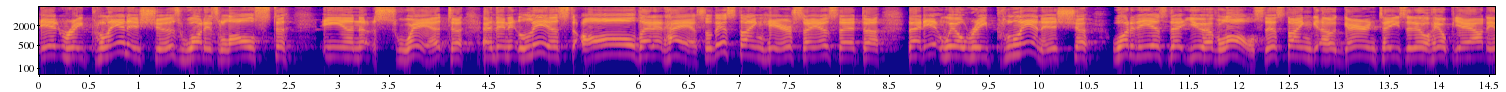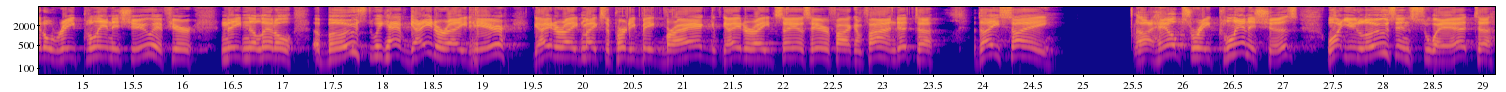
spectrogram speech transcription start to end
it replenishes what is lost in sweat, and then it lists all that it has. So this thing here says that uh, that it will replenish what it is that you have lost. This thing uh, guarantees that it'll help you out. It'll replenish you if you're needing a little uh, boost. We have Gatorade here. Gatorade makes a pretty big brag. Gatorade says here, if I can find it, uh, they say. Uh, helps replenishes what you lose in sweat uh,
